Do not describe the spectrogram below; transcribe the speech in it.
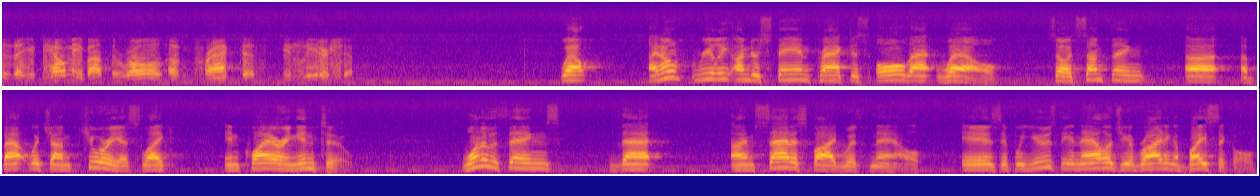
is that you tell me about the role of practice in leadership. Well, I don't really understand practice all that well, so it's something uh, about which I'm curious, like inquiring into. One of the things that I'm satisfied with now is if we use the analogy of riding a bicycle,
